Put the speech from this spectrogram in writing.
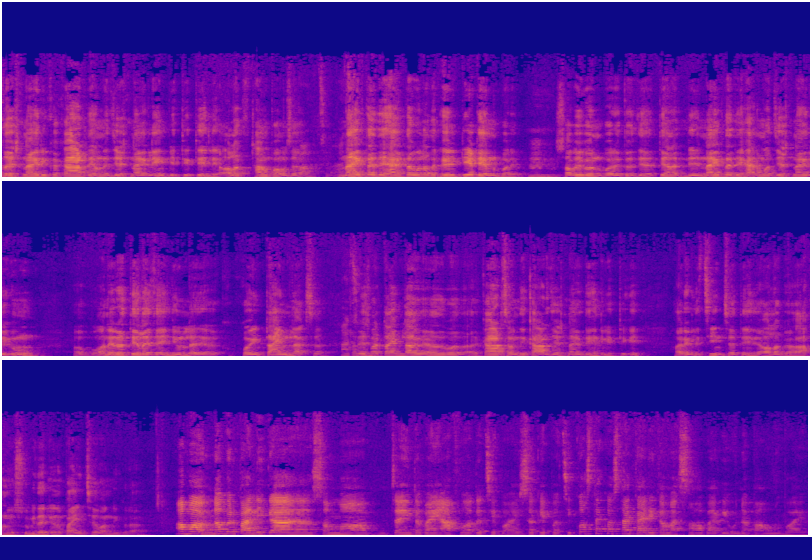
ज्येष्ठ नागरिकको कार्ड देखाउने ज्येष्ठ नागरिक लेख्ने बित्तिकै त्यसले अलग ठाउँ पाउँछ। नागरिकता देखाएर त उसलाई त फेरि डेट हेर्नु पऱ्यो सबै गर्नु पऱ्यो त्यो त्यहाँ नागरिकता देखाएर म ज्येष्ठ नागरिक हुँ भनेर त्यसलाई चाहिँ न्युनलाई कोही टाइम लाग्छ। तर यसमा टाइम लाग अब कार्ड छ भने कार्ड ज्येष्ठ नागरिक देख्ने बित्तिकै। हरेकले चिन्छ त्यसले अलग आफ्नो सुविधा लिन पाइन्छ भन्ने कुरा। अब नगरपालिकासम्म चाहिँ तपाईँ आफू अध्यक्ष भइसकेपछि कस्ता कस्ता कार्यक्रममा सहभागी हुन पाउनुभयो?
